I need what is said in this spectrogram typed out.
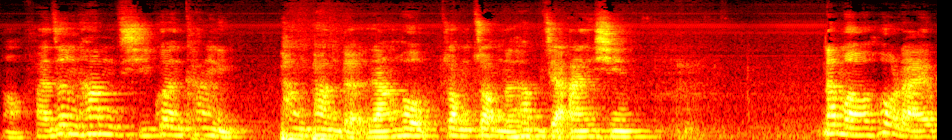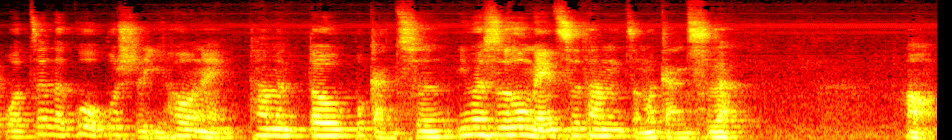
哦，反正他们习惯看你胖胖的，然后壮壮的，他们比较安心。那么后来我真的过不食以后呢，他们都不敢吃，因为师傅没吃，他们怎么敢吃啊？啊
